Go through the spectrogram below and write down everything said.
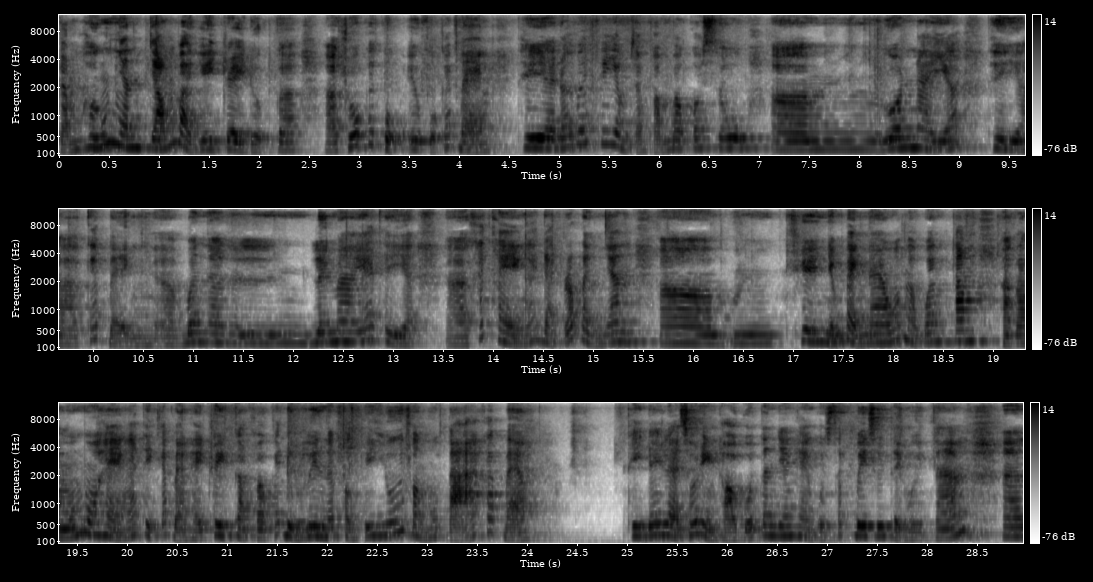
cảm hứng nhanh chóng và duy trì được uh, suốt cái cuộc yêu của các bạn. Thì đối với cái dòng sản phẩm bao cao su uh, gold này á thì uh, các bạn uh, bên uh, Lê Mai á thì uh, khách hàng á đặt rất là nhanh. Uh, khi những bạn nào á mà quan tâm hoặc là muốn mua hàng á thì các bạn hãy truy cập vào cái đường link ở phần phía dưới phần mô tả các bạn thì đây là số điện thoại của tên gian hàng của Shopee siêu thị 18 à,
